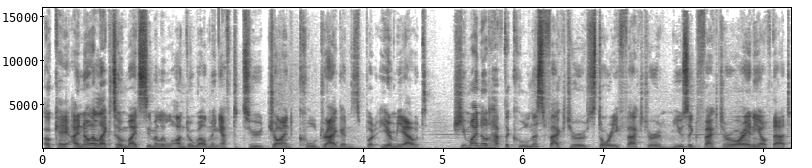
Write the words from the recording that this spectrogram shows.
Okay, I know Alecto might seem a little underwhelming after two giant cool dragons, but hear me out. She might not have the coolness factor, story factor, music factor, or any of that,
